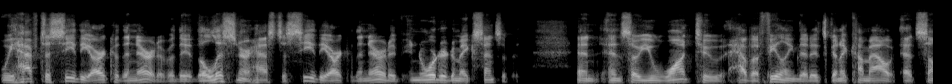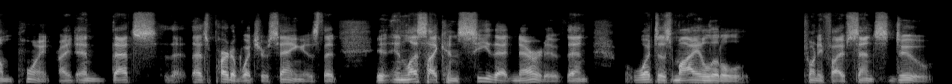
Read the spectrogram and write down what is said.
we have to see the arc of the narrative, or the the listener has to see the arc of the narrative in order to make sense of it. And and so you want to have a feeling that it's going to come out at some point right? And that's that's part of what you're saying is that unless i can see that narrative then what does my little 25 cents do?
